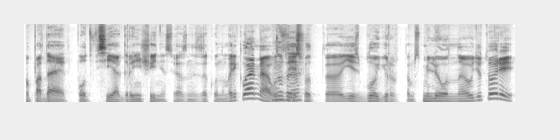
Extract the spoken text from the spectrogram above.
попадает под все ограничения, связанные с законом о рекламе, а вот ну, здесь да. вот э, есть блогер там, с миллионной аудиторией,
